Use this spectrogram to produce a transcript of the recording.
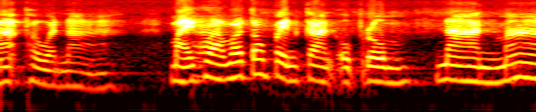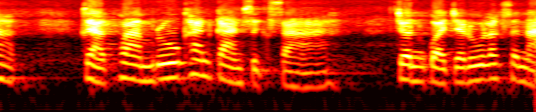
ละภาวนา หมายความว่าต้องเป็นการอบรมนานมาก จากความรู้ขั้นการศึกษา จนกว่าจะรู้ลักษณะ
